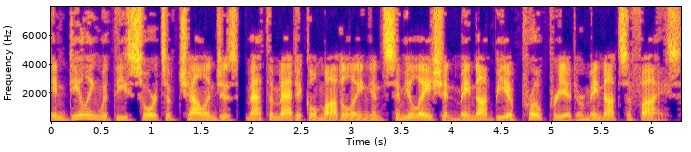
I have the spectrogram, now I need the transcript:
In dealing with these sorts of challenges, mathematical modeling and simulation may not be appropriate or may not suffice.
